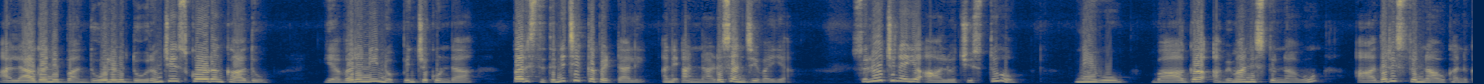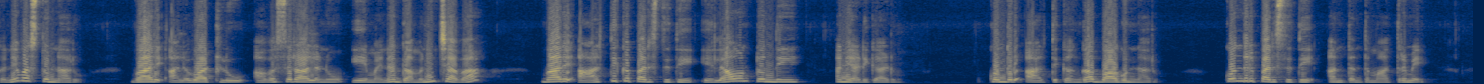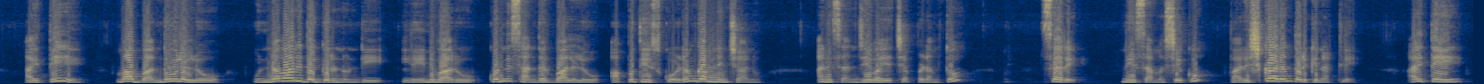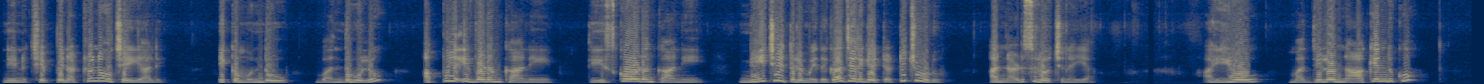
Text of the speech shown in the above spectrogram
అలాగని బంధువులను దూరం చేసుకోవడం కాదు. ఎవరినీ నొప్పించకుండా పరిస్థితిని చెక్కపెట్టాలి అని అన్నాడు సంజీవయ్య. సులోచనయ్య ఆలోచిస్తూ నీవు బాగా అభిమానిస్తున్నావు ఆదరిస్తున్నావు కనుకనే వస్తున్నారు. వారి అలవాట్లు అవసరాలను ఏమైనా గమనించావా? వారి ఆర్థిక పరిస్థితి ఎలా ఉంటుంది? అని అడిగాడు. కొందరు ఆర్థికంగా బాగున్నారు. కొందరి పరిస్థితి అంతంత మాత్రమే. అయితే మా బంధువులలో ఉన్నవారి దగ్గర నుండి లేనివారు కొన్ని సందర్భాలలో అప్పు తీసుకోవడం గమనించాను అని సంజీవయ్య చెప్పడంతో సరే నీ సమస్యకు పరిష్కారం దొరికినట్లే. అయితే నేను చెప్పినట్లు నువ్వు చెయ్యాలి. ఇక ముందు బంధువులు అప్పులు ఇవ్వడం కానీ తీసుకోవడం కానీ నీ చేతుల మీదుగా జరిగేటట్టు చూడు అన్నాడు సులోచనయ్య. అయ్యో మధ్యలో నాకెందుకు?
